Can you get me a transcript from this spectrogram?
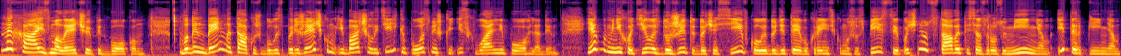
нехай з малечою під боком. В один день ми також були з пиріжечком і бачили тільки посмішки і схвальні погляди. Як би мені хотілося дожити до часів, коли до дітей в українському суспільстві почнуть ставитися з розумінням і терпінням,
